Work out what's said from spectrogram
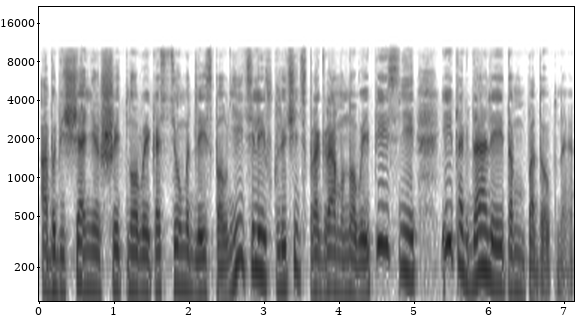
об обещании сшить новые костюмы для исполнителей, включить в программу новые песни и так далее и тому подобное.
